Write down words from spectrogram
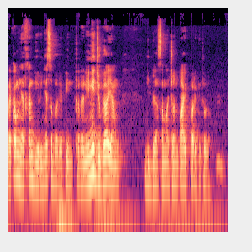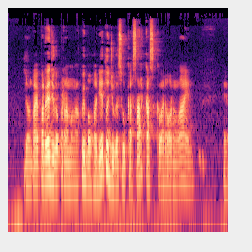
Mereka menyatakan dirinya sebagai pinter dan ini juga yang dibilang sama John Piper gitu loh. John Piper dia juga pernah mengakui bahwa dia tuh juga suka sarkas kepada orang lain. Ya.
